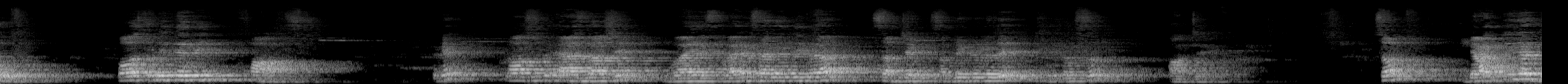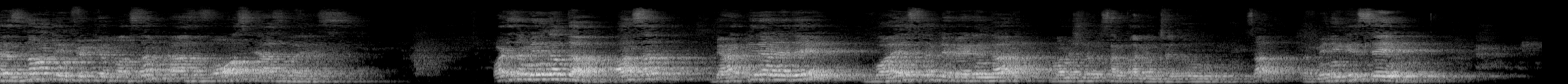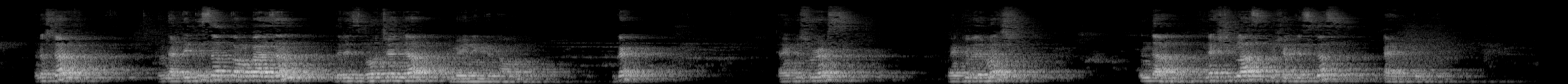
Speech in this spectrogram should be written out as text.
పాజిటివ్ డిగ్రీ ఏంటి? ఫాస్ట్ ఓకే లాస్ట్ యాజ్ రాసి వైరస్ వైరస్ అనేది ఇక్కడ? సబ్జెక్ట్ సబ్జెక్ట్ అనేది becomes object so bacteria does not infect a person as fast as virus What is the meaning of the answer bacteria అనేది virus కంటే వేగంగా మనుషులకు సంక్రమించదు so the meaning is same understand in the degrees of comparison there is no change of meaning at all okay thank you students thank you very much In the next class, we shall discuss type 2.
